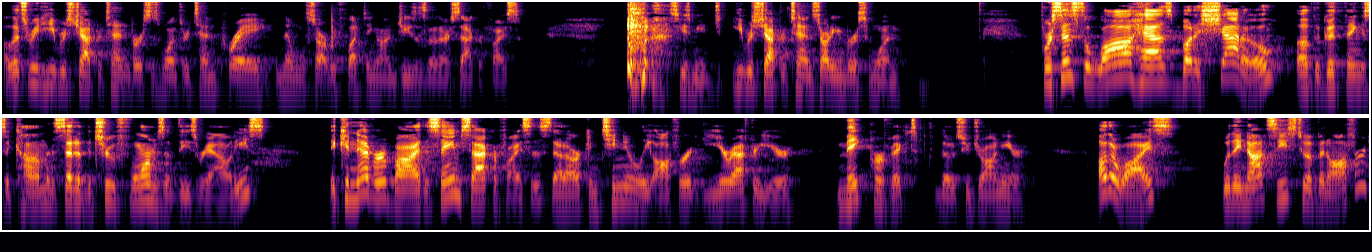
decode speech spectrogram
Uh, let's read Hebrews chapter 10, verses 1 through 10, pray, and then we'll start reflecting on Jesus and our sacrifice. Excuse me. Hebrews chapter 10, starting in verse 1. For since the law has but a shadow of the good things to come instead of the true forms of these realities, it can never, by the same sacrifices that are continually offered year after year, make perfect those who draw near. Otherwise, would they not cease to have been offered?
